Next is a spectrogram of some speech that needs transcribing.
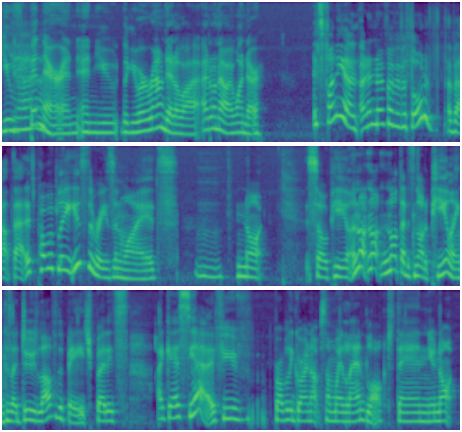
you've Yeah. been there and, and you, like, you were around it a lot. I don't know. I wonder. It's funny. I, I don't know if I've ever thought of about that. It's probably is the reason why it's not so appealing. Not not not that it's not appealing because I do love the beach, but it's I guess yeah. If you've probably grown up somewhere landlocked, then you're not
